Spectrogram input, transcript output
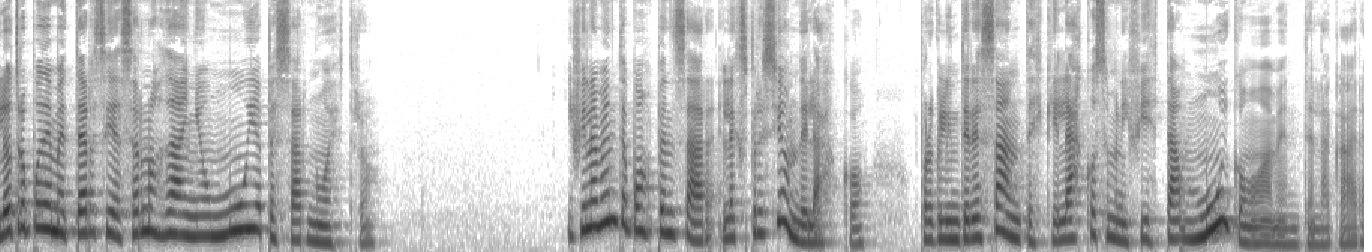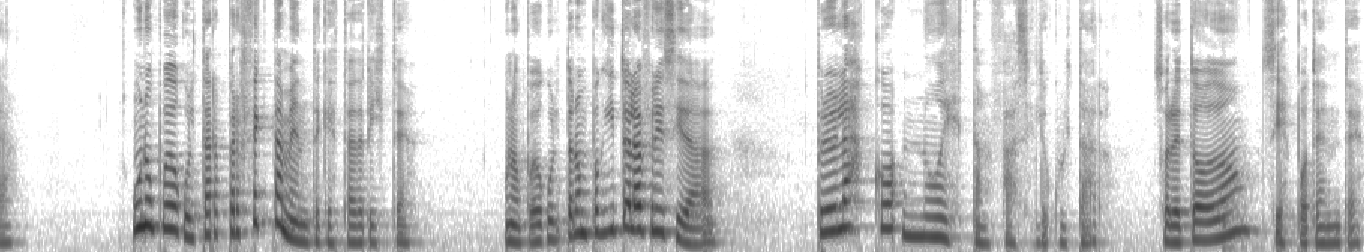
el otro puede meterse y hacernos daño muy a pesar nuestro. Y finalmente podemos pensar en la expresión del asco, porque lo interesante es que el asco se manifiesta muy cómodamente en la cara. Uno puede ocultar perfectamente que está triste. Uno puede ocultar un poquito la felicidad. Pero el asco no es tan fácil de ocultar, sobre todo si es potente.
